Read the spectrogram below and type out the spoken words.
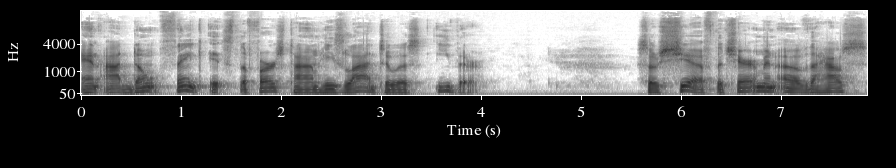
And I don't think it's the first time he's lied to us either. So Schiff, the chairman of the House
